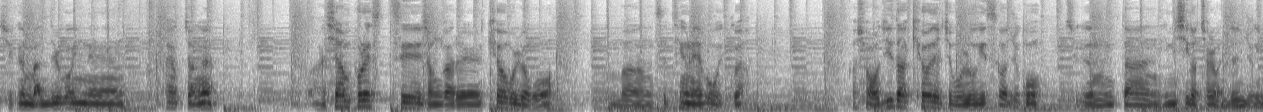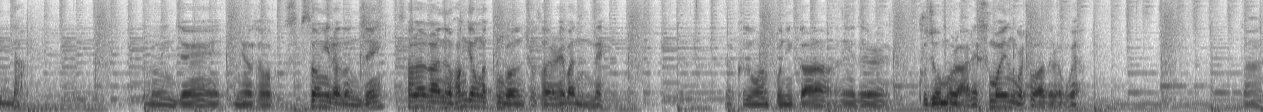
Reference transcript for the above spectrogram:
지금 만들고 있는 사육장은 아시안 포레스트 정갈을 키워보려고 한번 세팅을 해보고 있고요. 사실 어디다 키워야 될지 모르겠어가지고 지금 일단 임시 거처를 만드는 중입니다. 물론 이제 이 녀석 습성이라든지 살아가는 환경 같은 거는 조사를 해봤는데 그동안 보니까 얘들 구조물 아래 숨어 있는 걸 좋아하더라고요. 일단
